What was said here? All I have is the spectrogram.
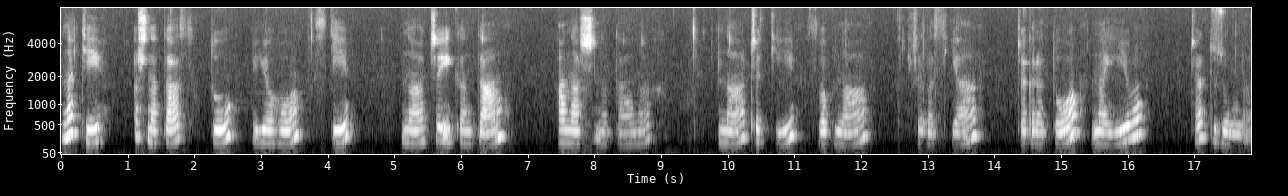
Наті, ашнатас, ту, його, сті, наче і кантам, анашнатанах, на чаті, свапна, шиласya, чаграто, наїва, чаджуна.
